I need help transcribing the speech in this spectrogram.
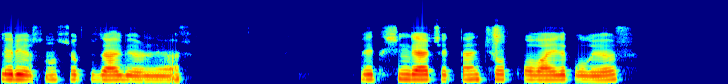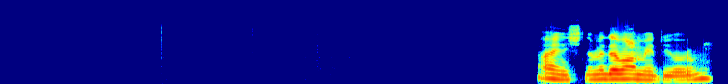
Görüyorsunuz çok güzel görünüyor. Ve kışın gerçekten çok kolaylık oluyor. Aynı işleme devam ediyorum.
